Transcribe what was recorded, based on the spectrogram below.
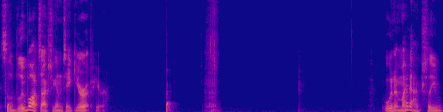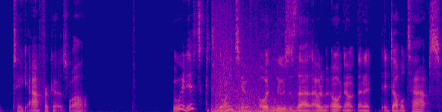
Right, so the blue bot's actually going to take Europe here. Ooh, and it might actually take Africa as well. Ooh, it is it's going to. Oh, it loses that. I would. Oh no, then it, it double taps.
